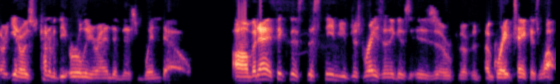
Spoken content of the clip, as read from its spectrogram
or, you know, it was kind of at the earlier end of this window. Um, but I think this this theme you've just raised, I think, is is a, a great take as well.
